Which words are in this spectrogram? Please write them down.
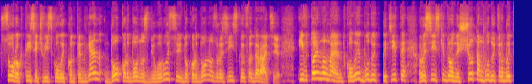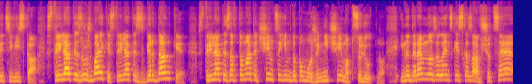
40 тисяч військовий контингент до кордону з Білорусією, до кордону з Російською Федерацією. І в той момент, коли будуть летіти російські дрони, що там будуть робити ці війська? Стріляти з ружбайки, стріляти з бірданки, стріляти з автомата. Чим це їм допоможе? Нічим абсолютно. І недаремно Зеленський сказав, що це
